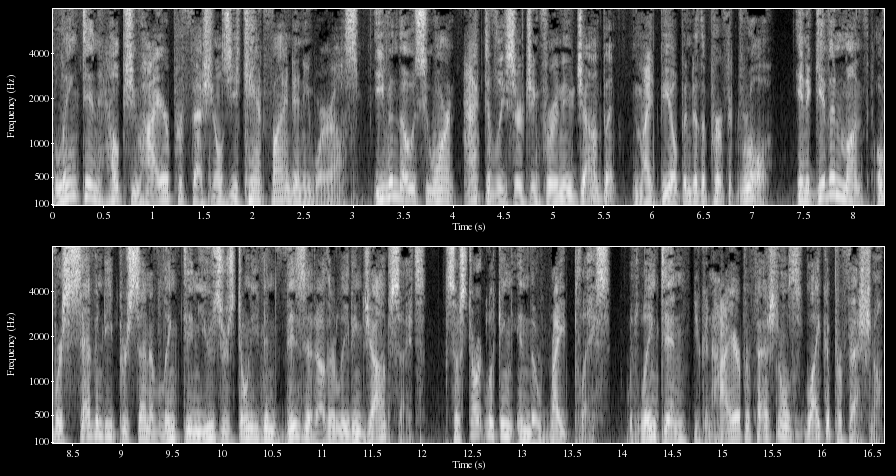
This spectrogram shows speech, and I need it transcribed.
LinkedIn helps you hire professionals you can't find anywhere else, even those who aren't actively searching for a new job but might be open to the perfect role. In a given month, over 70% of LinkedIn users don't even visit other leading job sites. So start looking in the right place. With LinkedIn, you can hire professionals like a professional.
